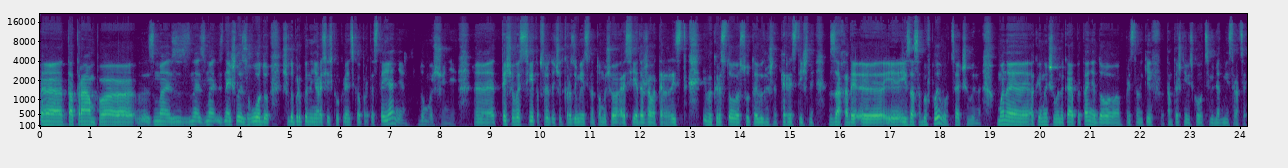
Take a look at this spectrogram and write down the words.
е, та Трамп е, знайшли згоду щодо припинення російсько-українського протистояння? Думаю, що ні. Те, що весь світ абсолютно чітко розуміється на тому, що Росія держава терорист і використовує суто виключно терористичні заходи е, і- засоби впливу, це очевидно. У мене, окрім іншого, виникає питання до представників тамтешньої військово-цивільної адміністрації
